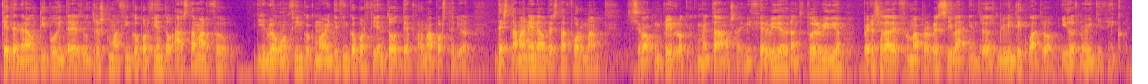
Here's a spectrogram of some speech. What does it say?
que tendrá un tipo de interés de un 3,5% hasta marzo y luego un 5,25% de forma posterior. De esta manera o de esta forma se va a cumplir lo que comentábamos al inicio del vídeo, durante todo el vídeo, pero será de forma progresiva entre 2024 y 2025.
